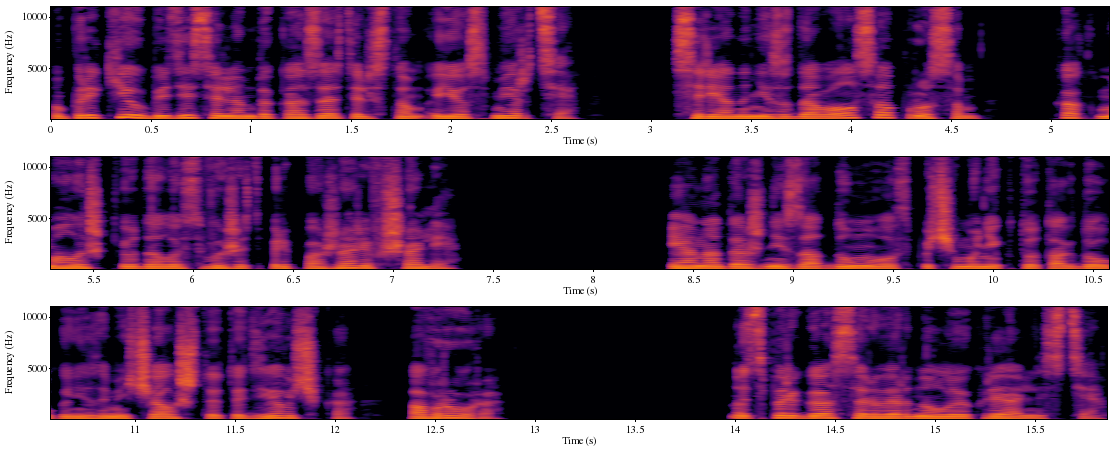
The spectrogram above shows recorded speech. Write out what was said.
Вопреки убедительным доказательствам ее смерти, Сирена не задавалась вопросом, как малышке удалось выжить при пожаре в шале. И она даже не задумывалась, почему никто так долго не замечал, что эта девочка — Аврора. Но теперь Гассер вернул ее к реальности.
